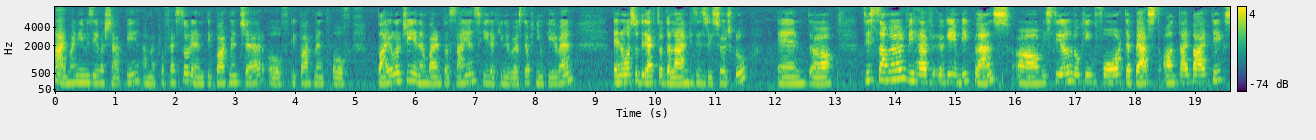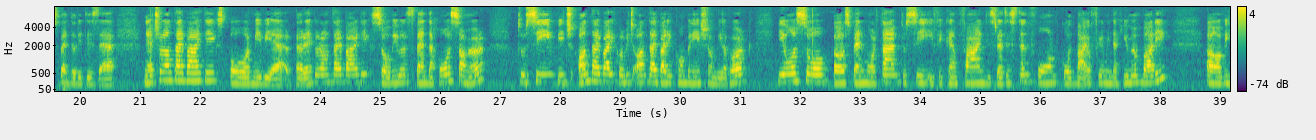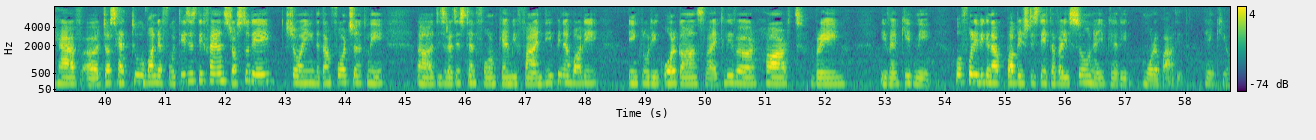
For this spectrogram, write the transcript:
Hi, my name is Eva Sapi. I'm a professor and department chair of Department of Biology and Environmental Science here at University of New Haven and also director of the Lyme Disease Research Group. And uh, this summer we have again big plans. Uh, we're still looking for the best antibiotics, whether it is a natural antibiotics or maybe a, a regular antibiotics. So we will spend the whole summer to see which antibiotic or which antibiotic combination will work. We also uh, spend more time to see if we can find this resistant form called biofilm in the human body. Uh, we have uh, just had two wonderful thesis defense just today showing that unfortunately uh, this resistant form can be found deep in the body including organs like liver, heart, brain, even kidney. Hopefully we're going to publish this data very soon and you can read more about it. Thank you.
